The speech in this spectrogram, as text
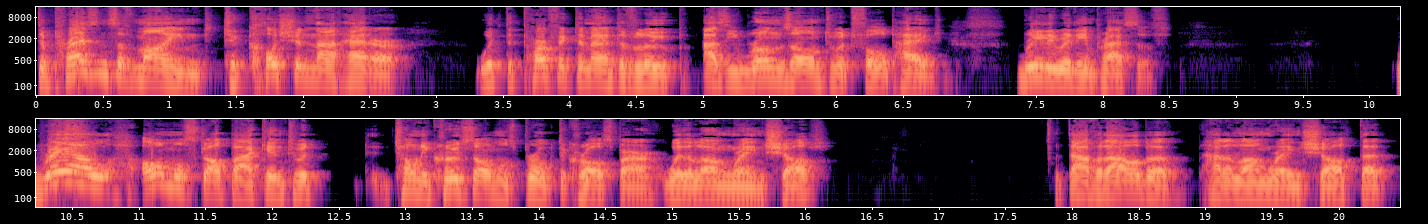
the presence of mind to cushion that header with the perfect amount of loop as he runs onto it full peg. Really, really impressive. Real almost got back into it. Toni Kroos almost broke the crossbar with a long range shot. David Alaba had a long range shot that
